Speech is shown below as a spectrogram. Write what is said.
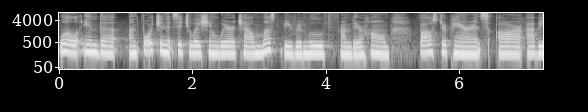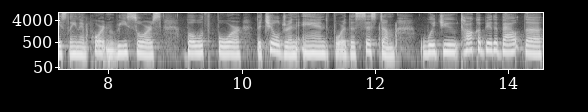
Well, in the unfortunate situation where a child must be removed from their home, foster parents are obviously an important resource both for the children and for the system. Would you talk a bit about the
